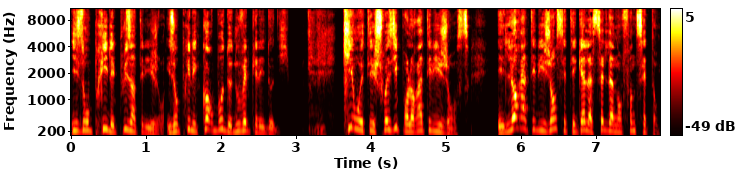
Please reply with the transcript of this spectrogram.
Ils ont pris les plus intelligents. Ils ont pris les corbeaux de Nouvelle-Calédonie, qui ont été choisis pour leur intelligence. Et leur intelligence est égale à celle d'un enfant de 7 ans.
